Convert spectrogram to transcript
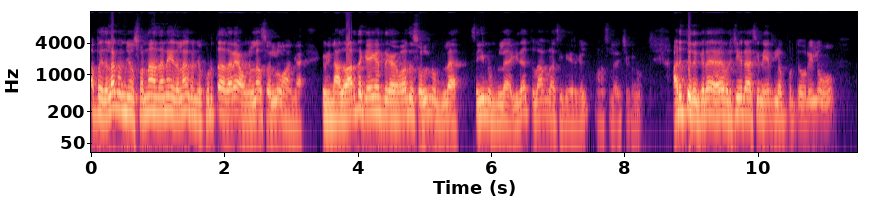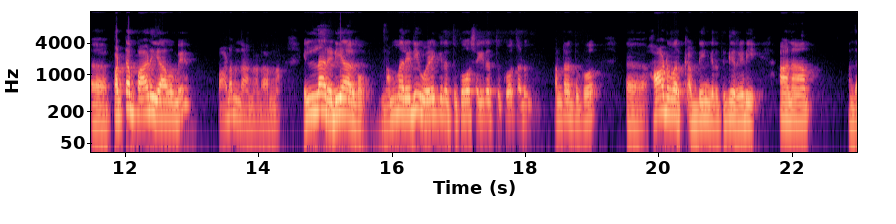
அப்போ இதெல்லாம் கொஞ்சம் சொன்னாதானே இதெல்லாம் கொஞ்சம் கொடுத்தாதானே அவங்கெல்லாம் சொல்லுவாங்க. இப்படி நாலு வார்த்தை கேட்கறதுக்காகவாவது சொல்லணும்ல செய்யணும்ல. இதை துலாம் ராசி நேர்கள் மனசில் வச்சுக்கணும். அடுத்து இருக்கிற விருச்சிகராசி நேர்களை பொறுத்தவரையிலும் பட்டப்பாடு பட்ட பாடு யாவுமே படம் தான் நடான்னா எல்லாம் ரெடியாக இருக்கும். நம்ம ரெடி உழைக்கிறதுக்கோ செய்கிறதுக்கோ தடு பண்ணுறதுக்கோ ஹார்ட் ஒர்க் அப்படிங்கிறதுக்கு ரெடி ஆனால் அந்த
